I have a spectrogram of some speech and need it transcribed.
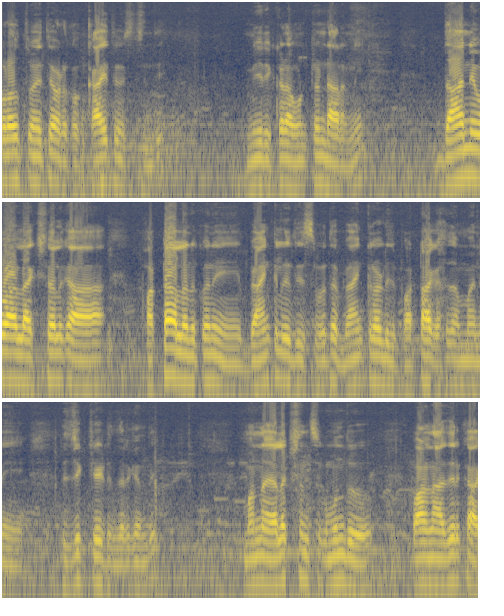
ప్రభుత్వం అయితే వాడికి ఒక కాగితం ఇచ్చింది. మీరు ఇక్కడ ఉంటుండారని దాన్ని వాళ్ళు యాక్చువల్గా పట్టాలనుకొని బ్యాంకులకు తీసుకుపోతే బ్యాంకుల వాళ్ళు ఇది పట్టా కాదమ్మని రిజెక్ట్ చేయడం జరిగింది. మొన్న ఎలక్షన్స్కి ముందు వాళ్ళు నా దగ్గరికి ఆ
